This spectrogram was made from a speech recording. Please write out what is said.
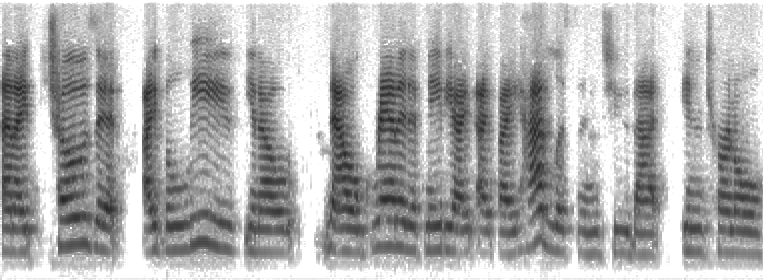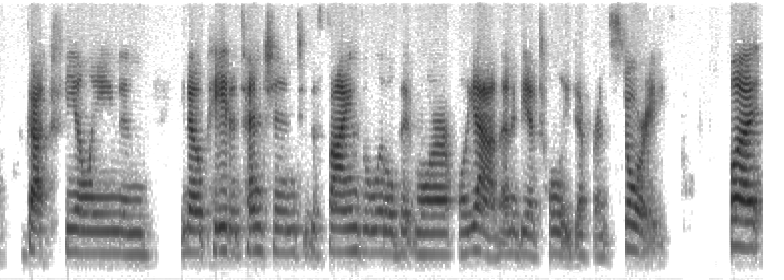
And I chose it, I believe, you know, now granted, if maybe I, if I had listened to that internal gut feeling and, you know, paid attention to the signs a little bit more, well, yeah, then it'd be a totally different story. But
